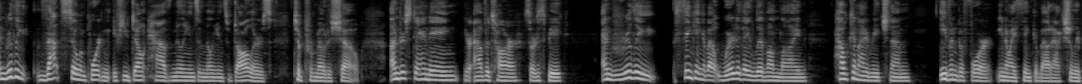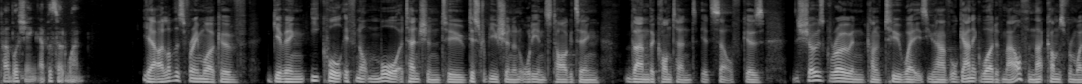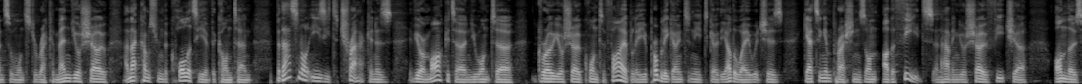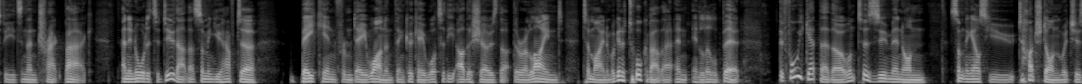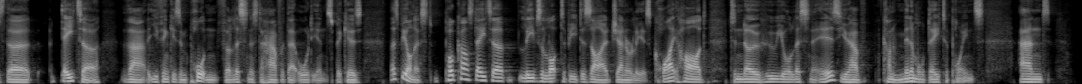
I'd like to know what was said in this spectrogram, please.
And really, that's so important if you don't have millions and millions of dollars to promote a show. Understanding your avatar, so to speak, and really thinking about where do they live online? How can I reach them? Even before, you know, I think about actually publishing episode one. Yeah, I love this framework of giving equal, if not more, attention to distribution and audience targeting than the content itself. Because shows grow in kind of two ways. You have organic word of mouth, and that comes from when someone wants to recommend your show, and that comes from the quality of the content. But that's not easy to track. And as if you're a marketer and you want to grow your show quantifiably, you're probably going to need to go the other way, which is getting impressions on other feeds and having your show feature on those feeds and then track back. And in order to do that, that's something you have to bake in from day one and think, okay, what are the other shows that are aligned to mine? And we're going to talk about that in, in a little bit. Before we get there, though, I want to zoom in on something else you touched on, which is the data that you think is important for listeners to have with their audience. Because let's be honest, podcast data leaves a lot to be desired generally. It's quite hard to know who your listener is. You have kind of minimal data points. And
